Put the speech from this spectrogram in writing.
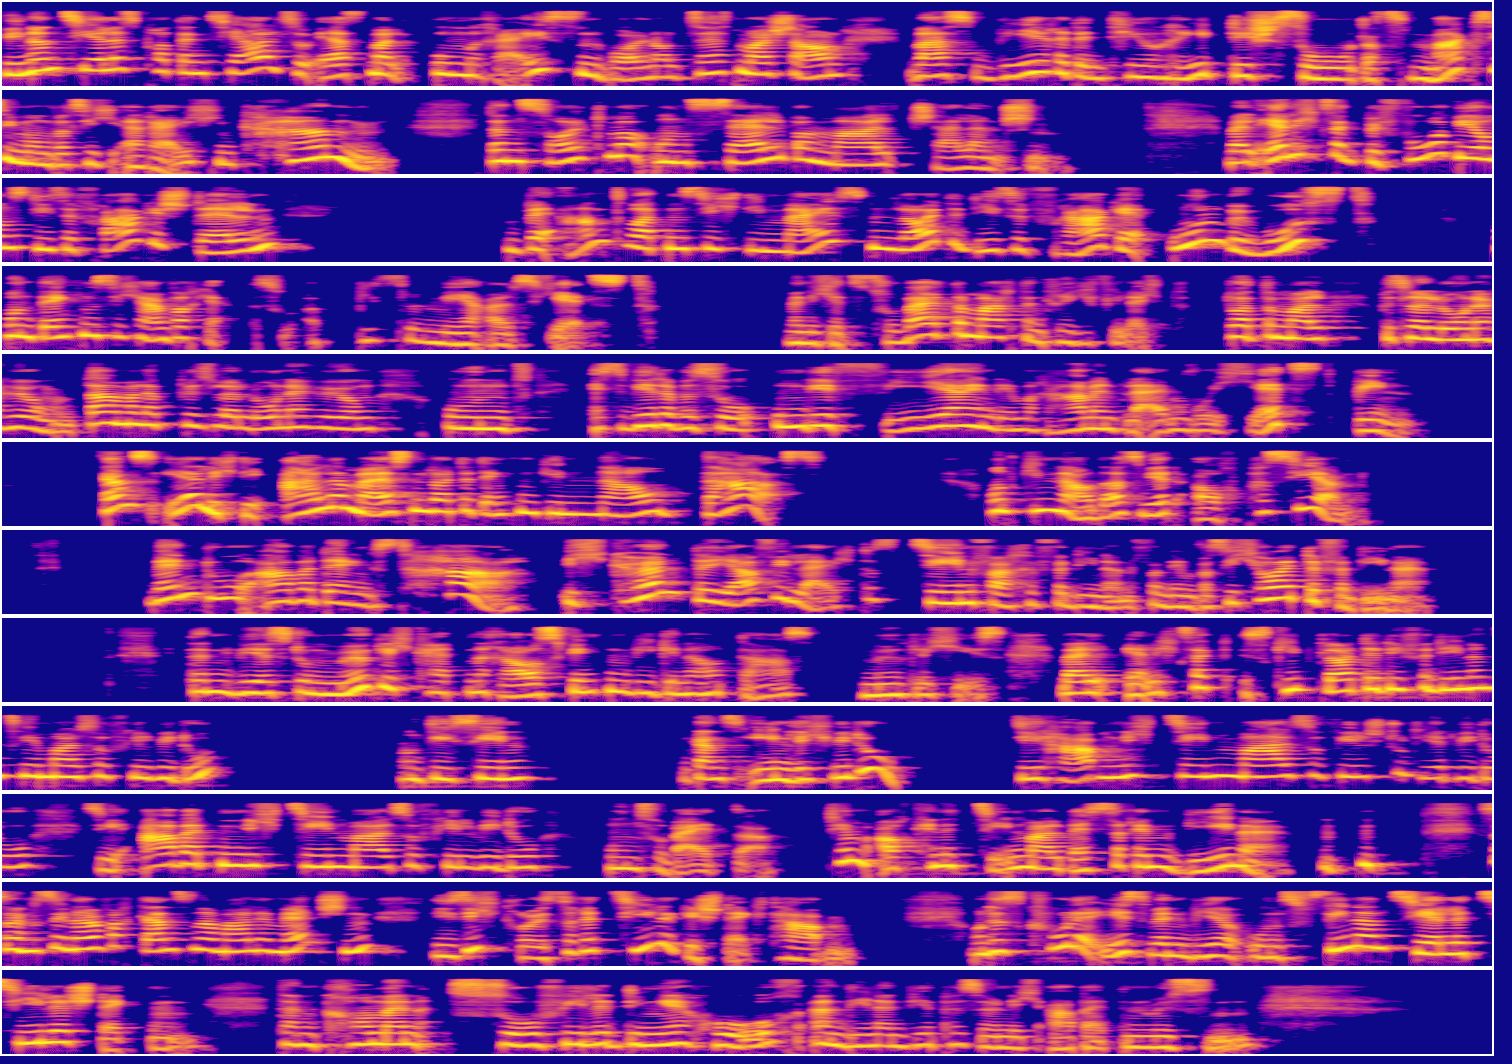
finanzielles Potenzial zuerst mal umreißen wollen und zuerst mal schauen, was wäre denn theoretisch so das Maximum, was ich erreichen kann, dann sollten wir uns selber mal challengen. Weil ehrlich gesagt, bevor wir uns diese Frage stellen, beantworten sich die meisten Leute diese Frage unbewusst und denken sich einfach, ja, so ein bisschen mehr als jetzt. Wenn ich jetzt so weitermache, dann kriege ich vielleicht dort einmal ein bisschen eine Lohnerhöhung und da mal ein bisschen eine Lohnerhöhung. Und es wird aber so ungefähr in dem Rahmen bleiben, wo ich jetzt bin. Ganz ehrlich, die allermeisten Leute denken genau das. Und genau das wird auch passieren. Wenn du aber denkst, ha, ich könnte ja vielleicht das Zehnfache verdienen von dem, was ich heute verdiene, dann wirst du Möglichkeiten rausfinden, wie genau das möglich ist. Weil ehrlich gesagt, es gibt Leute, die verdienen zehnmal so viel wie du und die sind ganz ähnlich wie du. Die haben nicht zehnmal so viel studiert wie du, sie arbeiten nicht zehnmal so viel wie du und so weiter. Sie haben auch keine zehnmal besseren Gene, sondern sind einfach ganz normale Menschen, die sich größere Ziele gesteckt haben. Und das Coole ist, wenn wir uns finanzielle Ziele stecken, dann kommen so viele Dinge hoch, an denen wir persönlich arbeiten müssen.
